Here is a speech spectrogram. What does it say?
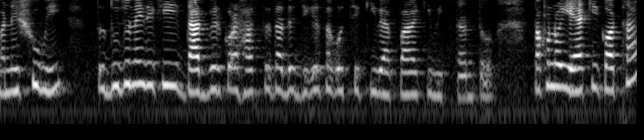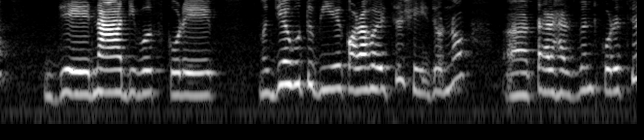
মানে সুমি, তো দুজনেই দেখি দাঁত বের করে হাসতে তাদের জিজ্ঞাসা করছে কি ব্যাপার, কি বৃত্তান্ত। তখন ওই একই কথা যে না ডিভোর্স করে, যেহেতু বিয়ে করা হয়েছে, সেই জন্য তার হাজব্যান্ড করেছে,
